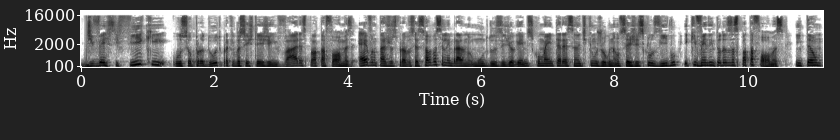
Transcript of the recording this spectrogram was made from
Diversifique o seu produto para que você esteja em várias plataformas. É vantajoso para você. Só você lembrar no mundo dos videogames como é interessante que um jogo não seja exclusivo e que venda em todas as plataformas. Então,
